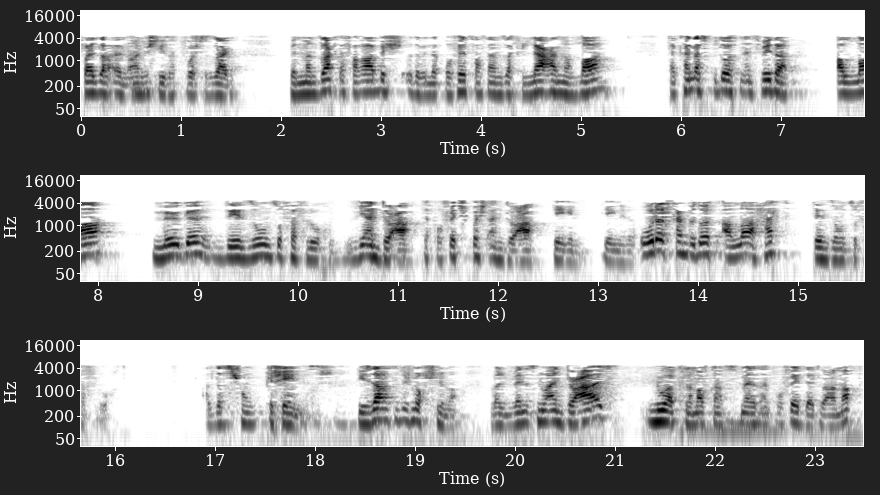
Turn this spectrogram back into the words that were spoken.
zwei Sachen, eine wichtige bevor ich das sage. Wenn man sagt auf Arabisch oder wenn der Prophet sagt La'an Allah, dann kann das bedeuten entweder Allah möge den Sohn so verfluchen, wie ein Dua. Der Prophet spricht ein Dua gegen, gegen ihn. Oder es kann bedeuten, Allah hat den Sohn so verflucht. Also das ist schon geschehen ist. Die Sache ist natürlich noch schlimmer, weil wenn es nur ein Dua ist, nur Klammer auf, kann ist ein Prophet, der Dua macht,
